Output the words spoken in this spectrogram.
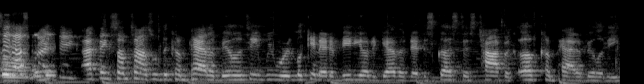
see, that's um, what I think. I think sometimes with the compatibility, we were looking at a video together that discussed this topic of compatibility,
